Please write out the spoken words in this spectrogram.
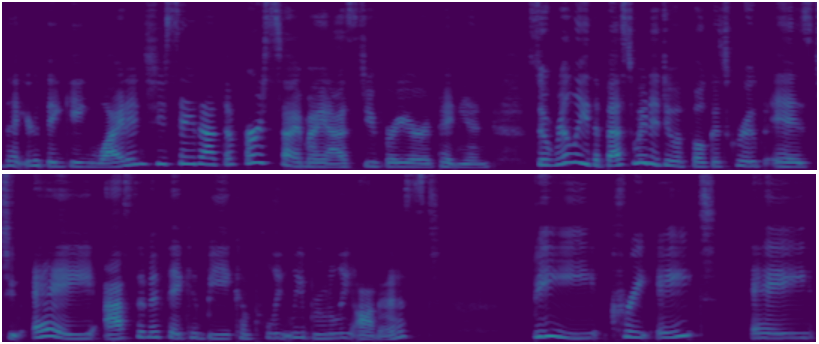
that you're thinking why didn't you say that the first time i asked you for your opinion? So really the best way to do a focus group is to a ask them if they can be completely brutally honest. B create a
